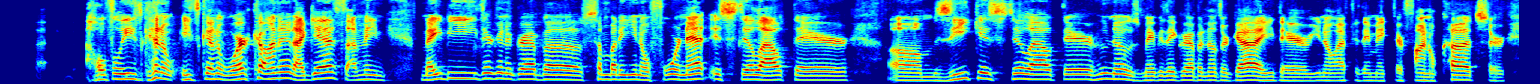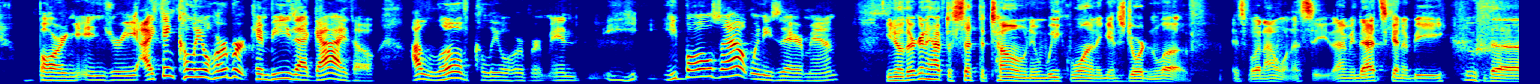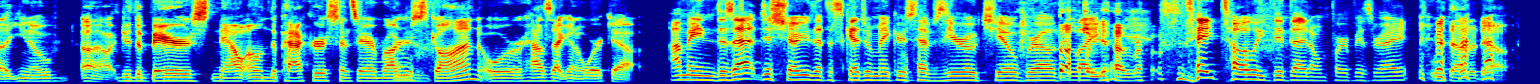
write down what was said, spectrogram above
hopefully he's gonna he's gonna work on it. I guess. I mean, maybe they're gonna grab uh, somebody. You know, Fournette is still out there. Um, Zeke is still out there. Who knows? Maybe they grab another guy there, you know, after they make their final cuts or barring injury. I think Khalil Herbert can be that guy, though. I love Khalil Herbert, man. He, he balls out when he's there, man. You know, they're going to have to set the tone in week one against Jordan Love. Is what I want to see. I mean, that's going to be Oof. the, you know, uh, do the Bears now own the Packers since Aaron Rodgers Oof. is gone, or how's that going to work out? I mean, does that just show you that the schedule makers have zero chill, bro? They're oh, like, oh, yeah, bro. they totally did that on purpose, right? Without a doubt.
